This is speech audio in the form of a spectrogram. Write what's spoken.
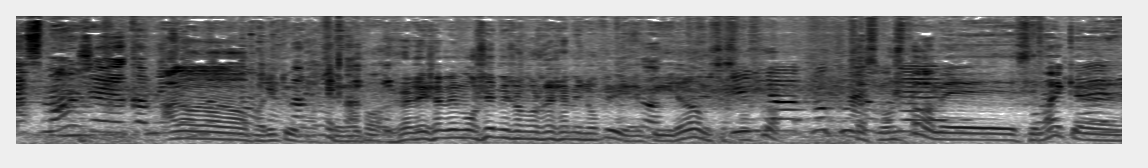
Ça se mange euh, comme les Ah non, non, non, pas du tout. vraiment pas- Je l'ai jamais mangé, mais j'en mangerai jamais non plus. Et puis, non, non, mais ça se mange pas. Ça se mange pas, mais c'est vrai que.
